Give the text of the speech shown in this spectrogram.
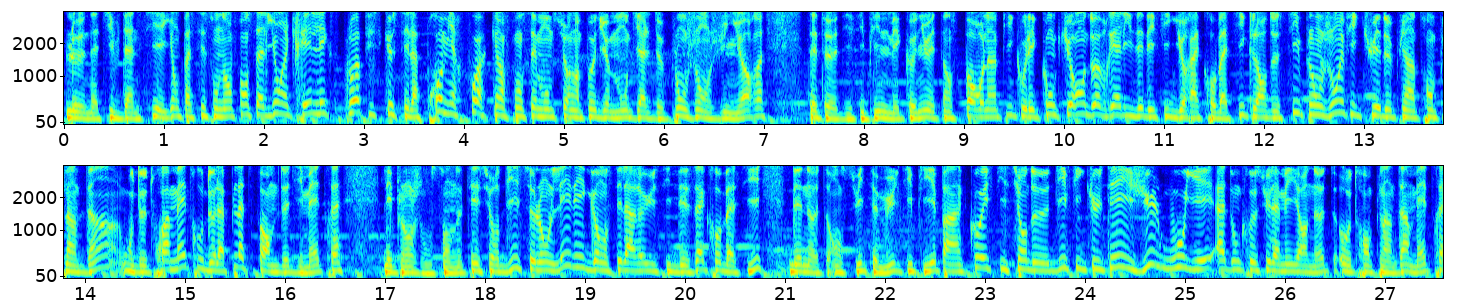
Le natif d'Annecy ayant passé son enfance à Lyon a créé l'exploit puisque c'est la première fois qu'un Français monte sur un podium mondial de plongeon junior. Cette discipline méconnue est un sport olympique où les concurrents doivent réaliser des figures acrobatiques lors de six plongeons effectués depuis un tremplin d'un ou de 3 mètres ou de la plateforme de 10 mètres. Les plongeons sont notés sur 10 selon l'élégance et la réussite des acrobaties. Des notes ensuite multipliées par un coefficient de difficulté. Jules Bouillet a donc reçu la meilleure note au tremplin d'un mètre.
